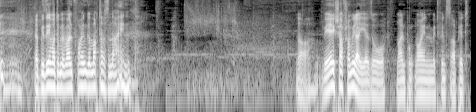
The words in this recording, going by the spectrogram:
Ich habe gesehen, was du mit meinen Freunden gemacht hast. Nein. Ja, wer ich schaffe schon wieder hier so 9.9 mit finsterer Pit.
